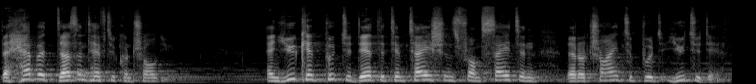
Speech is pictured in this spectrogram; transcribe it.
The habit doesn't have to control you. And you can put to death the temptations from Satan that are trying to put you to death.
